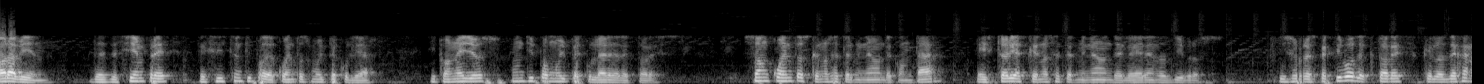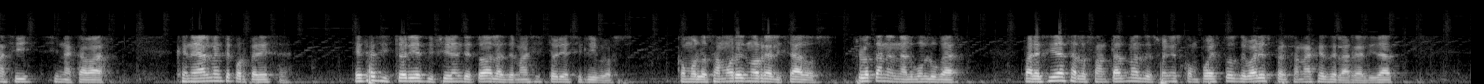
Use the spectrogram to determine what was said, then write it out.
Ahora bien, desde siempre existe un tipo de cuentos muy peculiar, y con ellos un tipo muy peculiar de lectores. Son cuentos que no se terminaron de contar e historias que no se terminaron de leer en los libros, y sus respectivos lectores que los dejan así, sin acabar, generalmente por pereza. Esas historias difieren de todas las demás historias y libros, como los amores no realizados, flotan en algún lugar, parecidas a los fantasmas de sueños compuestos de varios personajes de la realidad.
